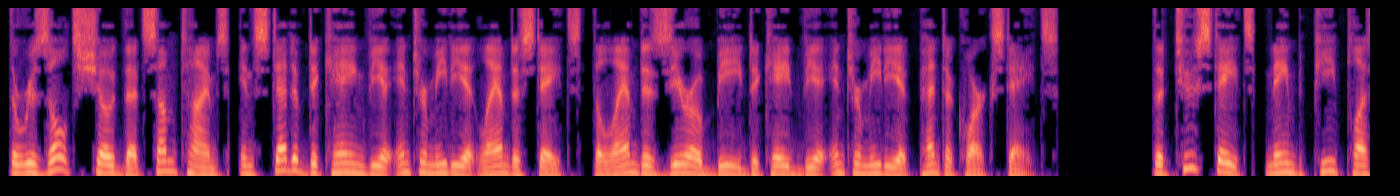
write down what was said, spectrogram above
The results showed that sometimes, instead of decaying via intermediate lambda states, the lambda 0b decayed via intermediate pentaquark states. The two states, named P plus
